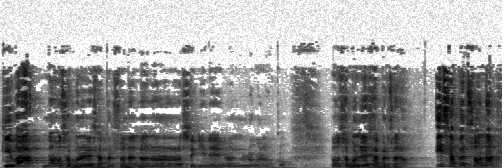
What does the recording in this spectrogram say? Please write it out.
que va, vamos a poner a esa persona, no, no, no, no sé quién es, no, no lo conozco. Vamos a poner a esa persona. Esa persona,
